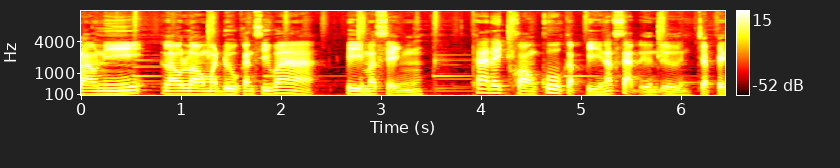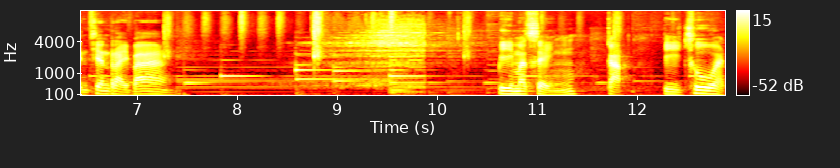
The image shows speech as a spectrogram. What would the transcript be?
ราวนี้เราลองมาดูกันซิว่า ปีมะเสงถ้าได้ครองคู่กับปีนักสัตว์อื่นๆ จะเป็นเช่นไรบ้าง ปีมะเสงกับปีชวด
